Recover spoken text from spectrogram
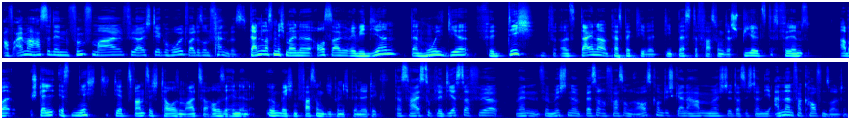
auf einmal hast du den fünfmal vielleicht dir geholt, weil du so ein Fan bist. Dann lass mich meine Aussage revidieren. Dann hol dir für dich aus deiner Perspektive die beste Fassung des Spiels, des Films, aber stell es nicht dir 20.000 Mal zu Hause hin in irgendwelchen Fassungen, die du nicht benötigst. Das heißt, du plädierst dafür, wenn für mich eine bessere Fassung rauskommt, die ich gerne haben möchte, dass ich dann die anderen verkaufen sollte.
